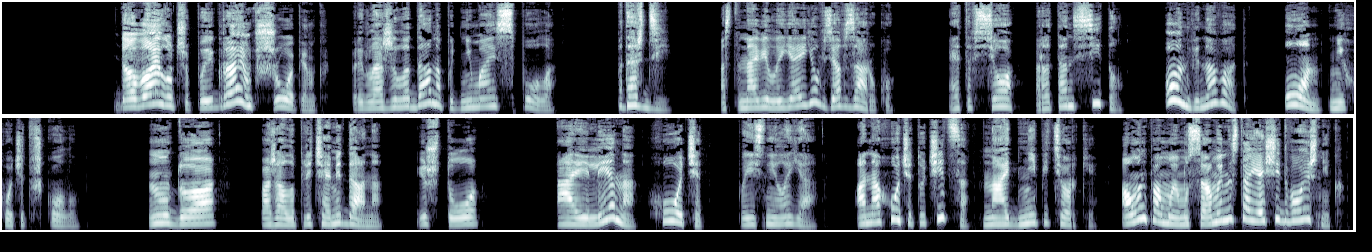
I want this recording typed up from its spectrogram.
«Давай лучше поиграем в шопинг, предложила Дана, поднимаясь с пола. «Подожди!» — остановила я ее, взяв за руку. «Это все Ротансито. Он виноват. Он не хочет в школу. «Ну да», — пожала плечами Дана. «И что?» «А Елена хочет», — пояснила я. «Она хочет учиться на одни пятерки, а он, по-моему, самый настоящий двоечник».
